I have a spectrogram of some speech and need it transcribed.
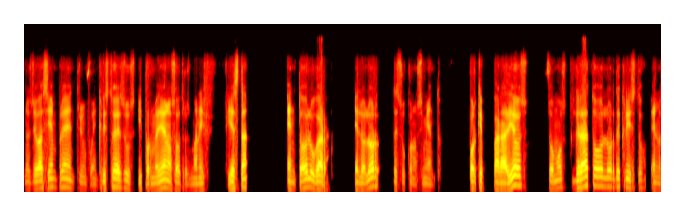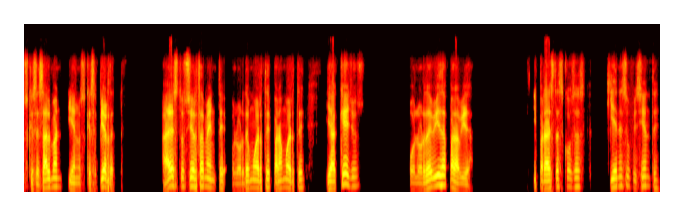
nos lleva siempre en triunfo en Cristo Jesús y por medio de nosotros manifiesta en todo lugar el olor de su conocimiento. Porque para Dios somos grato olor de Cristo en los que se salvan y en los que se pierden. A estos ciertamente olor de muerte para muerte y a aquellos olor de vida para vida. Y para estas cosas, ¿quién es suficiente?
